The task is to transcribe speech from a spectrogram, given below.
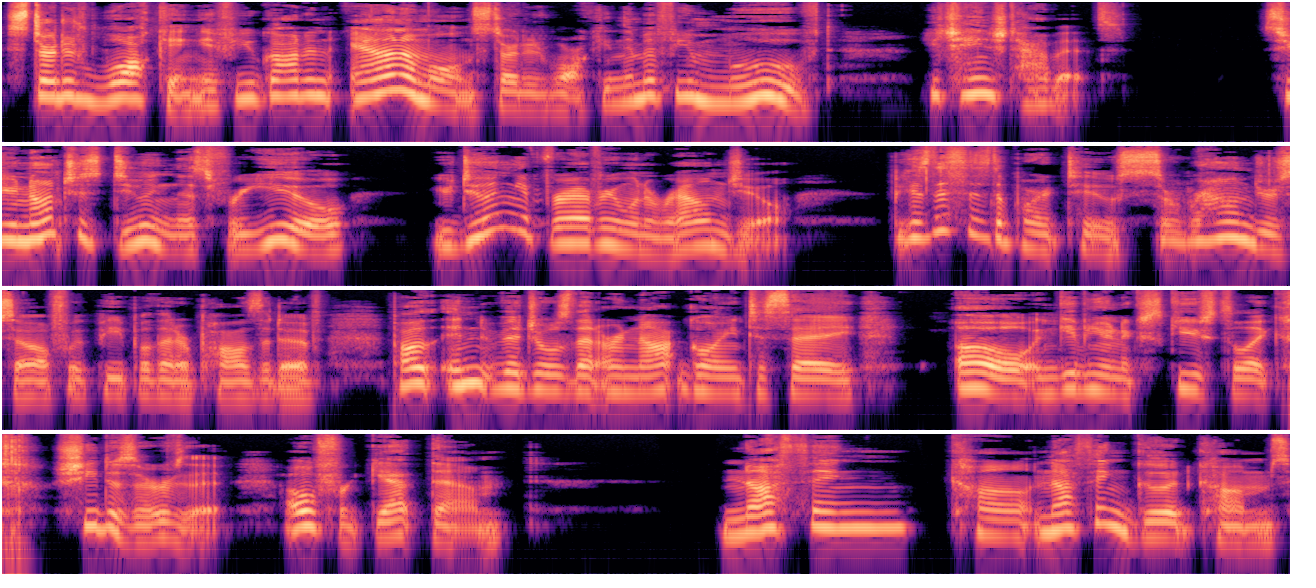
started walking, if you got an animal and started walking them, if you moved, you changed habits. So you're not just doing this for you, you're doing it for everyone around you. Because this is the part too. Surround yourself with people that are positive, individuals that are not going to say, oh, and give you an excuse to like, she deserves it. Oh, forget them. Nothing, com- nothing good comes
